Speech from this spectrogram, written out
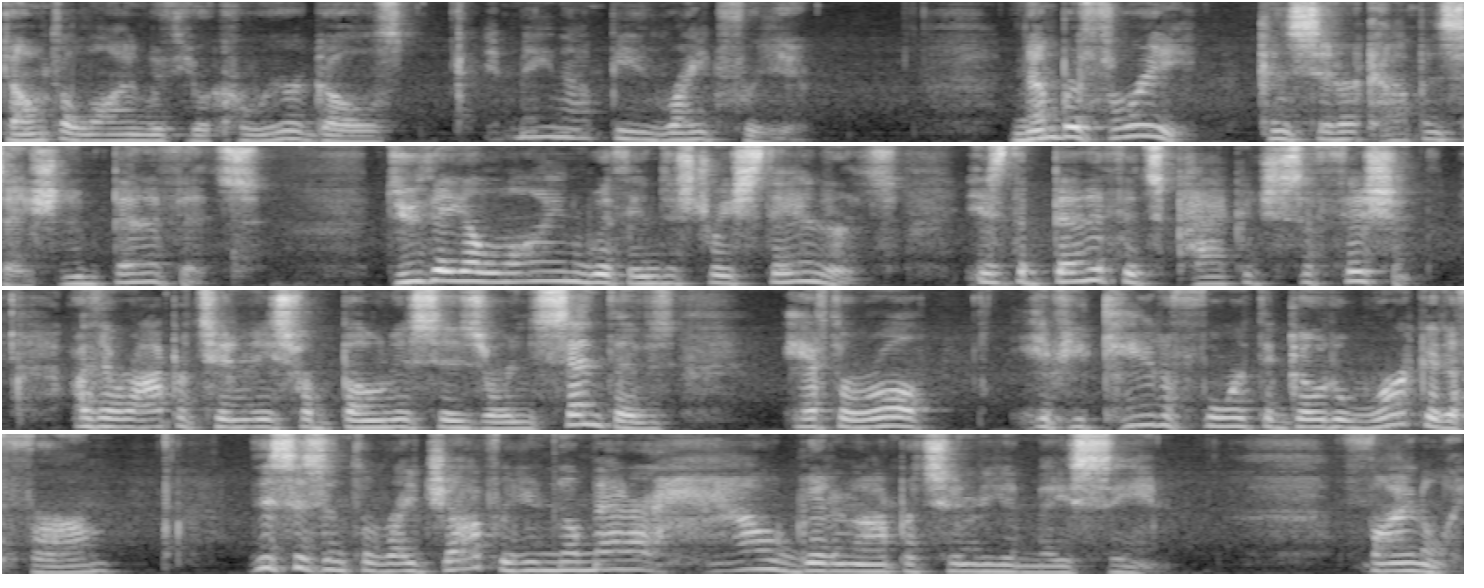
don't align with your career goals, it may not be right for you. Number three, consider compensation and benefits. Do they align with industry standards? Is the benefits package sufficient? Are there opportunities for bonuses or incentives? After all, if you can't afford to go to work at a firm, this isn't the right job for you, no matter how good an opportunity it may seem. Finally,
